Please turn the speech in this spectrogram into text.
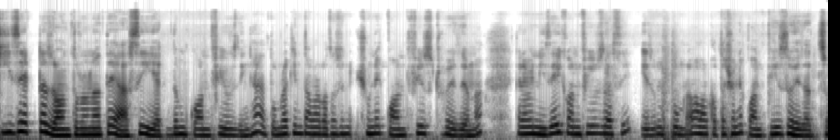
কী যে একটা যন্ত্রণাতে আসি একদম কনফিউজিং হ্যাঁ? তোমরা কিন্তু আমার কথা শুনে কনফিউজড হয়ে যেও না। কারণ আমি নিজেই কনফিউজ আছি, এই জন্য তোমরাও আমার কথা শুনে কনফিউজ হয়ে যাচ্ছ।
